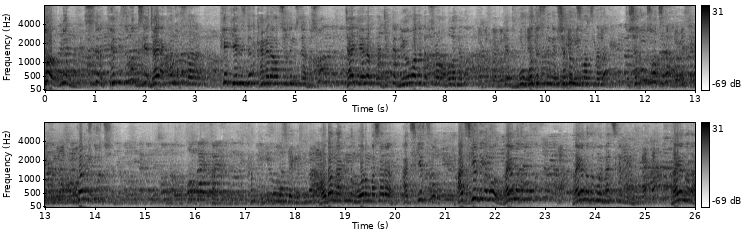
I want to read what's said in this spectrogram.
жоқ мен сіздер келдіңіздер ғой бізге жай айтқан жоқсыздар тіке келдіңіздер де камераға түсірдіңіздер дұрыс па? Жай келіп "Е, жігіттер не болып жатыр? деп сұрауға болатын еді ғой. Отырыстың шырқын бұзып жатсыздар да? шырқын бұзып жатсыздар аудан әкімінің орынбасары әдіскерсің әдіскер деген ол районада болады ғой районада болмаймын әдіскер деген? Районада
